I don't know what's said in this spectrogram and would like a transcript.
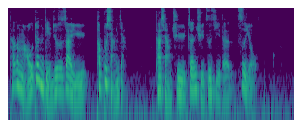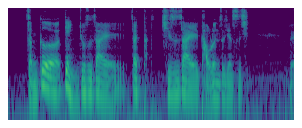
他的矛盾点就是在于他不想养，他想去争取自己的自由。整个电影就是在在其实，在讨论这件事情。对，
